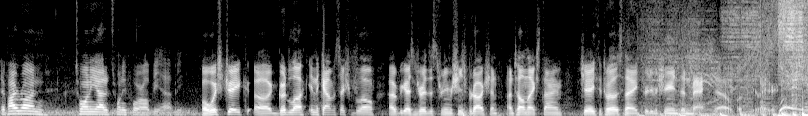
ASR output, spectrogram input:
If I run 20 out of 24, I'll be happy. well wish Jake uh, good luck in the comment section below. I hope you guys enjoyed this 3D Machines production. Until next time, Jake the Toilet Snake, 3D Machines, and Max out. Let's see you later.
